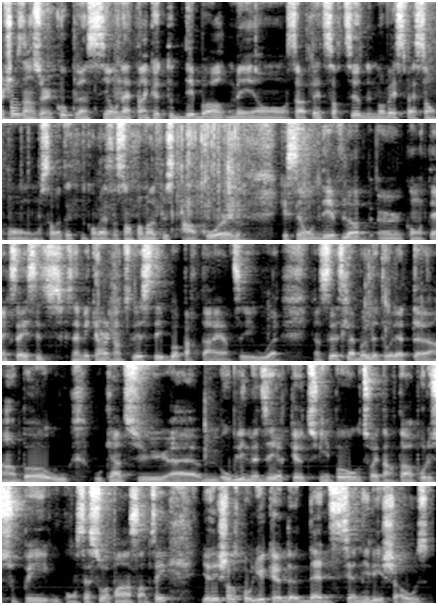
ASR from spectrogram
Même chose dans un couple, hein, si on attend que tout déborde, mais on, ça va peut-être sortir d'une mauvaise façon, on, ça va être une conversation pas mal plus awkward que si on développe un contexte. Hey, c'est ça m'écœure quand tu laisses tes bas par terre, tu sais, ou euh, quand tu laisses la bolle de toilette euh, en bas, ou, ou quand tu euh, oublies de me dire que tu viens pas ou tu vas être en retard pour le souper, ou qu'on s'assoit pas ensemble. Tu sais, il y a des choses qu'au lieu que d'additionner les choses,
